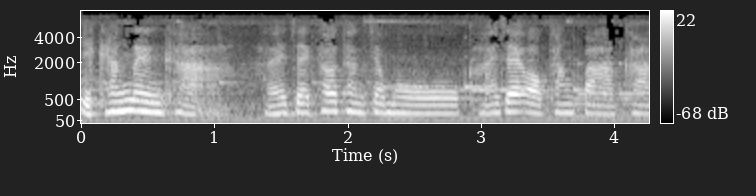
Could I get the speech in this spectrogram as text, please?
อีกครั้งหนึ่งค่ะ หายใจเข้าทางจมูก หายใจออกทางปากค่ะ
